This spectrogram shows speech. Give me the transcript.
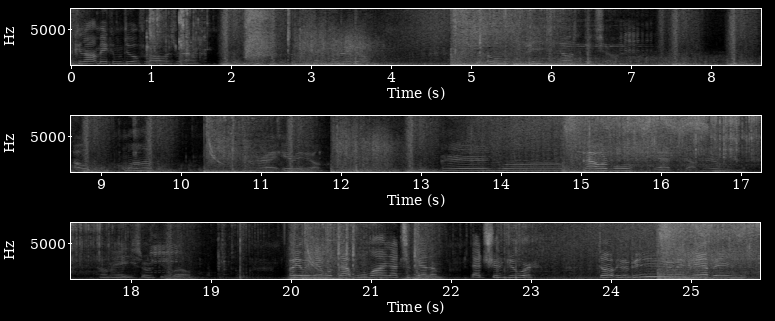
We cannot make him do a flawless round. Okay, here we go. Oh, man, that was a good shot. Oh, come on. Alright, here we go. And come on. Powerful. Yes, got him. Oh man, he's really low. Oh, yeah, we hit him with that wool mine. That should get him. That should do her. Donut PvP, you've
